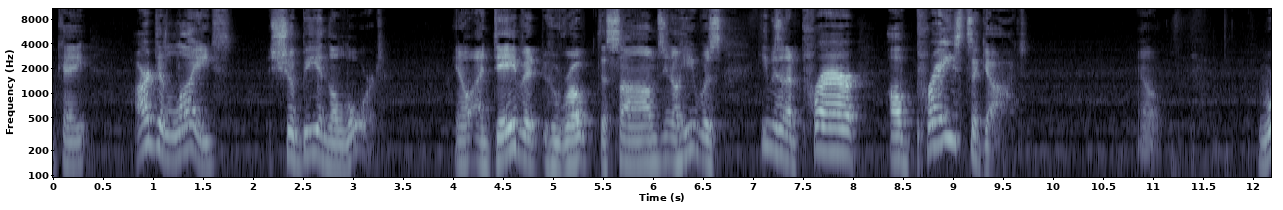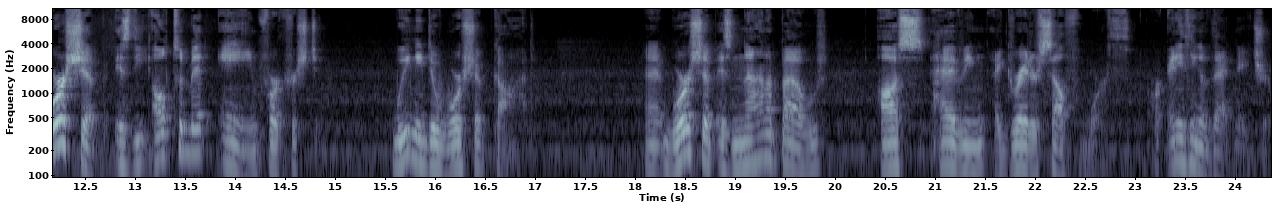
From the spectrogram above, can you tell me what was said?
Okay? Our delight should be in the Lord. You know, and David who wrote the Psalms, you know, he was he was in a prayer of praise to God. You know, worship is the ultimate aim for a Christian. We need to worship God. And worship is not about us having a greater self worth or anything of that nature.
